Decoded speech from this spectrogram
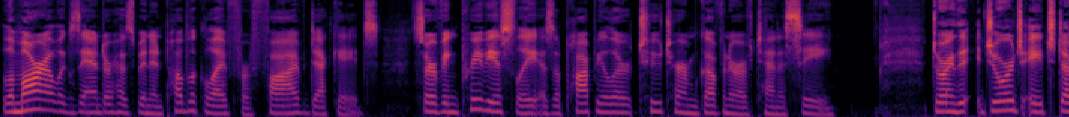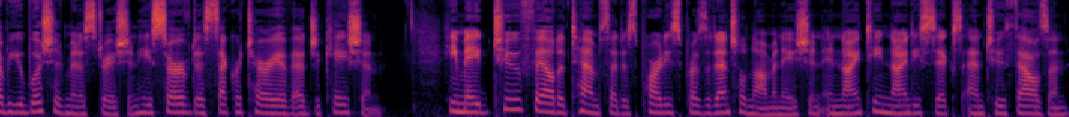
Lamar Alexander has been in public life for five decades, serving previously as a popular two term governor of Tennessee. During the George H.W. Bush administration, he served as Secretary of Education. He made two failed attempts at his party's presidential nomination in 1996 and 2000,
